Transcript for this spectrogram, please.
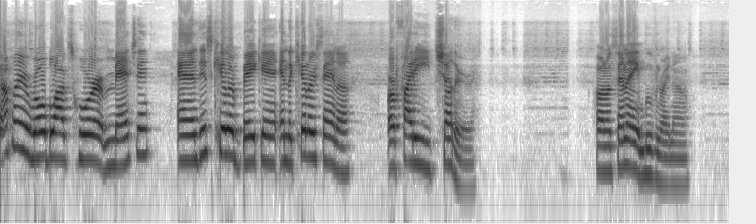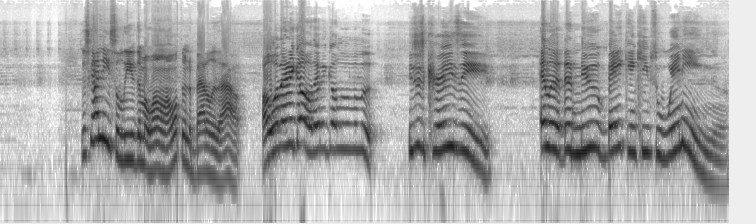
I'm playing Roblox Horror Mansion, and this Killer Bacon and the Killer Santa are fighting each other. Hold on, Santa ain't moving right now. This guy needs to leave them alone. I want them to battle it out. Oh, well, there they go. There they go. Look, look, look. This is crazy. And look, the new bacon keeps winning.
